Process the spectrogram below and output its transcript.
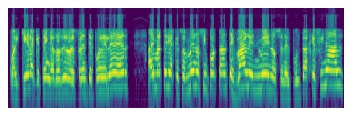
cualquiera que tenga dos dedos de frente puede leer. Hay materias que son menos importantes, valen menos en el puntaje final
